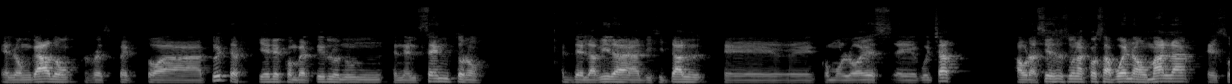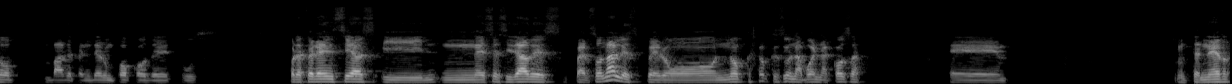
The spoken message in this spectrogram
Elongado respecto a Twitter. Quiere convertirlo en, un, en el centro de la vida digital eh, como lo es WeChat. Ahora, si esa es una cosa buena o mala, eso va a depender un poco de tus preferencias y necesidades personales, pero no creo que sea una buena cosa eh, tener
